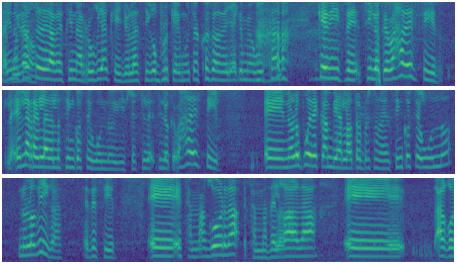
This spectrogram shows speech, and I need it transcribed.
hay una frase de la vecina rubia que yo la sigo porque hay muchas cosas de ella que me gustan, que dice, si lo que vas a decir, es la regla de los cinco segundos, y dice, si, lo que vas a decir eh, no lo puede cambiar la otra persona en cinco segundos, no lo digas. Es decir, eh, estás más gorda, estás más delgada, eh, algo,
